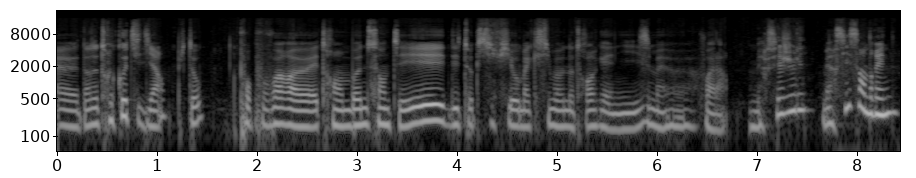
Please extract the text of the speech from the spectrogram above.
euh, dans notre quotidien plutôt pour pouvoir euh, être en bonne santé, détoxifier au maximum notre organisme. voilà. Merci Julie. Merci Sandrine.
